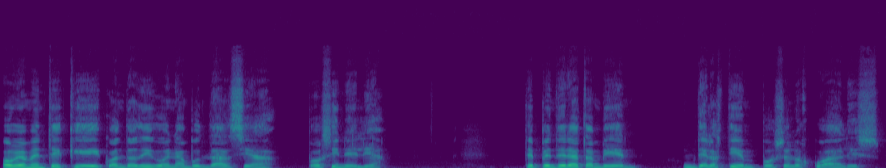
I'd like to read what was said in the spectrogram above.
Obviamente que cuando digo en abundancia o sinelia, dependerá también de los tiempos en los cuales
